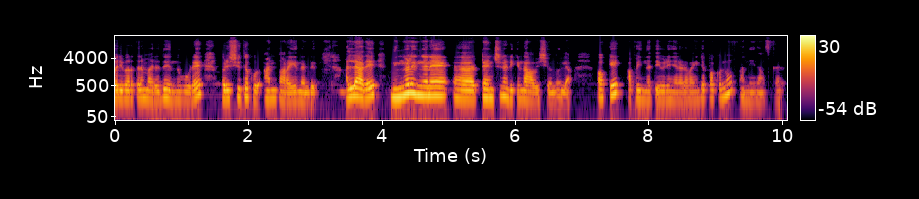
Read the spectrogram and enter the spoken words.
പരിവർത്തനം വരുത് എന്നുകൂടെ പരിശുദ്ധ ഖുർആൻ പറയുന്നുണ്ട്. അല്ലാതെ നിങ്ങൾ ഇങ്ങനെ ടെൻഷൻ അടിക്കേണ്ട ആവശ്യമൊന്നുമില്ല. ഓക്കെ അപ്പോൾ ഇന്നത്തെ വീഡിയോ ഞാനിവിടെ വൈൻഡപ്പ് ആക്കുന്നു. നന്ദി നമസ്കാരം.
